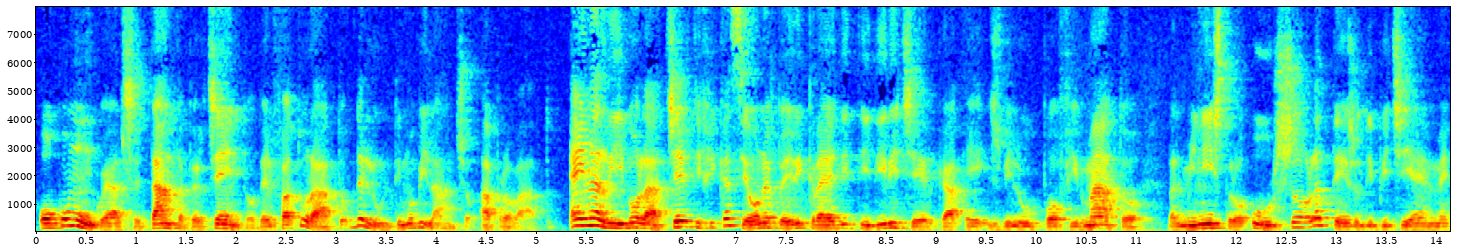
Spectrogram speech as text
o comunque al 70% del fatturato dell'ultimo bilancio approvato. È in arrivo la certificazione per i crediti di ricerca e sviluppo firmato dal ministro Urso l'atteso di PCM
